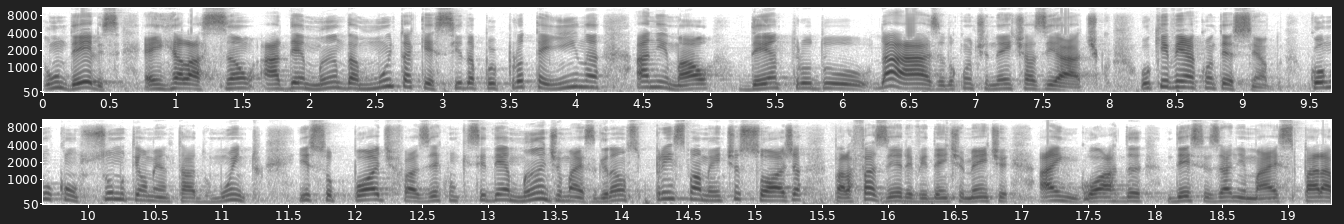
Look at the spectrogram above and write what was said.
Um deles é em relação à demanda muito aquecida por proteína animal dentro do, da Ásia, do continente asiático. O que vem acontecendo? Como o consumo tem aumentado muito, isso pode fazer com que se demande mais grãos, principalmente soja, para fazer, evidentemente, a engorda desses animais para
